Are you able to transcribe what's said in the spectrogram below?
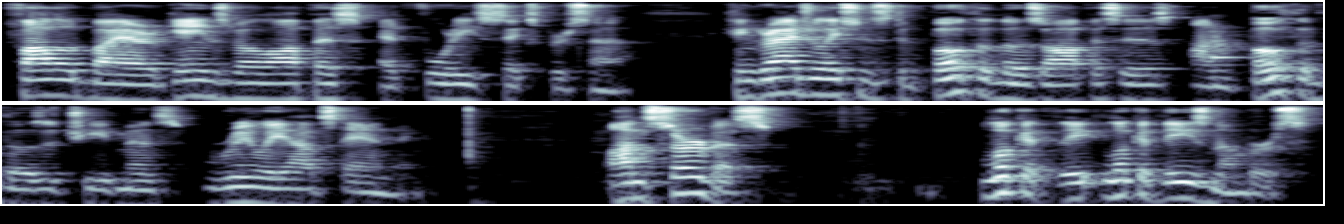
followed by our Gainesville office at 46%. Congratulations to both of those offices on both of those achievements. Really outstanding. On service, look at the look at these numbers.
